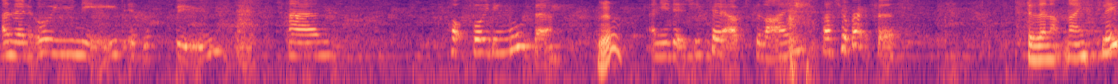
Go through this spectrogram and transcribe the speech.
and then all you need is a spoon and hot boiling water. Yeah. And you literally fill it up to the line. That's your breakfast. Filling up nicely.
